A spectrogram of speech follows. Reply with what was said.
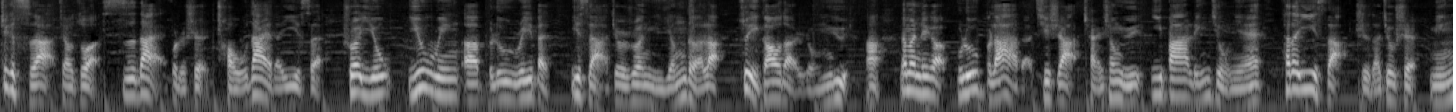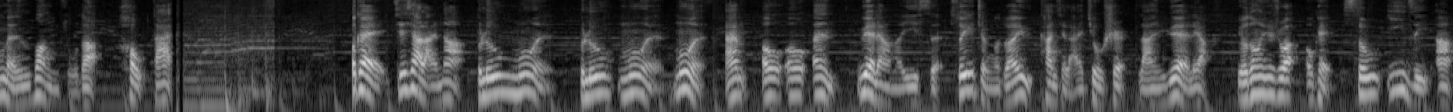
这个词啊叫做丝带或者是绸带的意思。说 you you win a blue ribbon，意思啊就是说你赢得了最高的荣誉啊。那么这个 blue blood 其实啊产生于一八零九年，它的意思啊指的就是名门望族的后代。OK，接下来呢 blue moon blue moon moon m o o n 月亮的意思，所以整个短语看起来就是蓝月亮。有同学说，OK，so easy 啊，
